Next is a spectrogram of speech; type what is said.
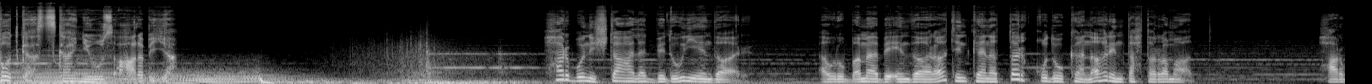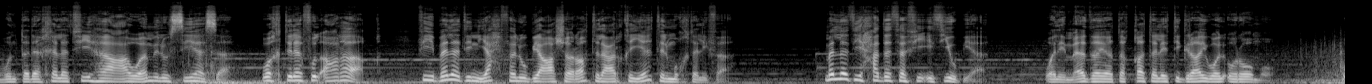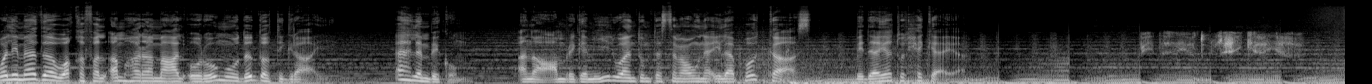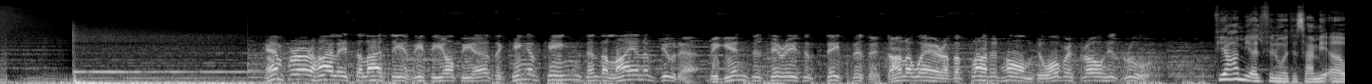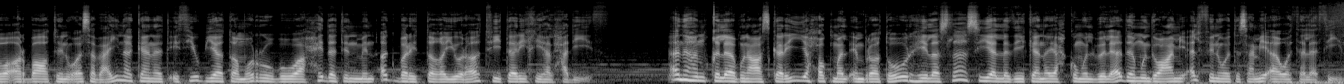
بودكاست سكاي نيوز عربية. حرب اشتعلت بدون إنذار أو ربما بإنذارات كانت ترقد كنهر تحت الرماد. حرب تداخلت فيها عوامل السياسة واختلاف الأعراق في بلد يحفل بعشرات العرقيات المختلفة. ما الذي حدث في إثيوبيا؟ ولماذا يتقاتل التيغراي والأورومو؟ ولماذا وقف الأمهر مع الأورومو ضد التيغراي؟ أهلا بكم أنا عمرو جميل وأنتم تستمعون إلى بودكاست بداية الحكاية بداية الحكاية Emperor Haile Selassie of Ethiopia, the King of Kings and the Lion of Judah, begins a series of state visits unaware of a plotted home to overthrow his rule. في عام 1974 كانت إثيوبيا تمر بواحدة من أكبر التغيرات في تاريخها الحديث. أنهى انقلاب عسكري حكم الإمبراطور هيلا سلاسي الذي كان يحكم البلاد منذ عام 1930.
